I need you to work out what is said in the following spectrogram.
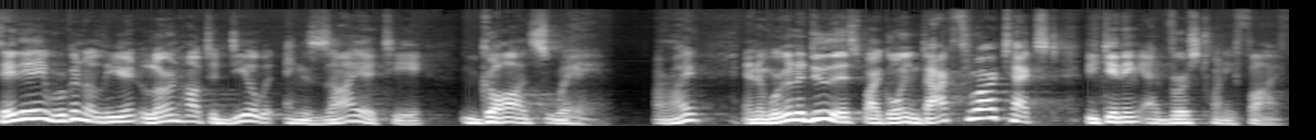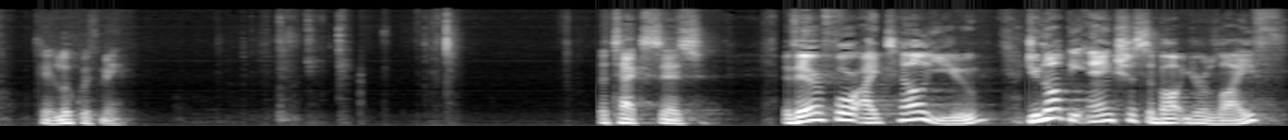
Today, we're going to learn how to deal with anxiety God's way. All right? And we're going to do this by going back through our text, beginning at verse 25. Okay, look with me. The text says, Therefore, I tell you, do not be anxious about your life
